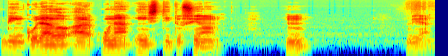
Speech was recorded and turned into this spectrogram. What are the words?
vinculado a una institución. Bien.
